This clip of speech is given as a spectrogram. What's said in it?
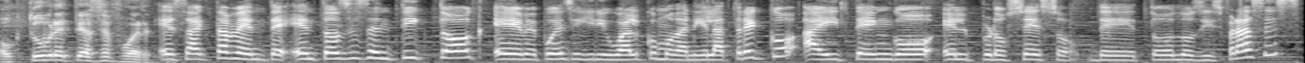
Octubre te hace fuerte. Exactamente. Entonces en TikTok eh, me pueden seguir igual como Daniela Treco. Ahí tengo el proceso de todos los disfraces.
